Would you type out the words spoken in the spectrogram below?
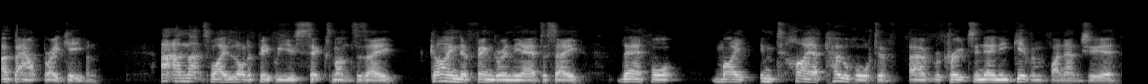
about break even. And that's why a lot of people use six months as a kind of finger in the air to say, therefore, my entire cohort of uh, recruits in any given financial year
